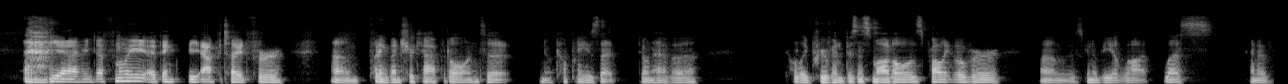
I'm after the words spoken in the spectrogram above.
yeah, I mean, definitely. I think the appetite for um, putting venture capital into you know companies that don't have a totally proven business model is probably over. Um, there's going to be a lot less kind of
